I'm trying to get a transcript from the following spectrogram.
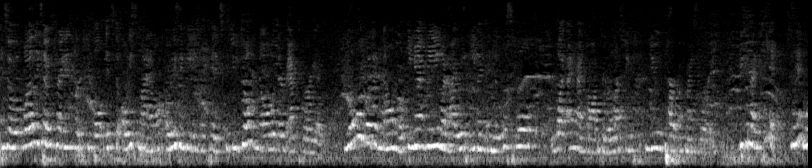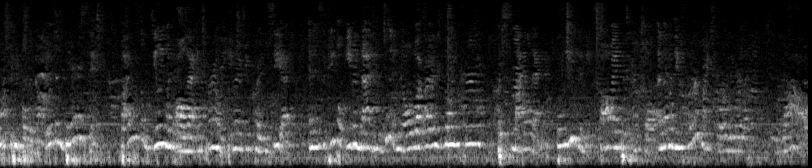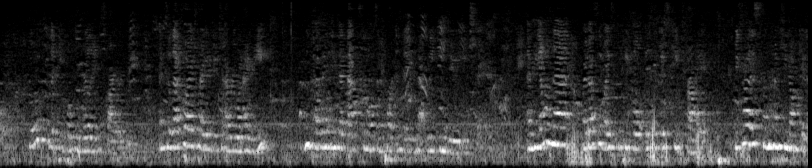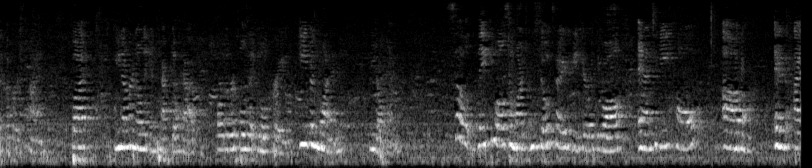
And so one of the things I was trying to encourage people is to always smile, always engage with kids, because you don't know what their backstory is. No one would have known looking at me when I was even in middle school what I had gone through unless you knew part of my story because I hid it. Because I didn't want people to know. It was embarrassing. But I was still dealing with all that you couldn't see it. And it's the people even then who didn't know what I was going through, but smiled at me, believed in me, saw my potential. And then when they heard my story, they were like, wow. Those are the people who really inspired me. And so that's what I try to do to everyone I meet, because I think that that's the most important thing that we can do each day. And beyond that, my best advice to people is to just keep trying. Because sometimes you don't get it the first time. But you never know the impact you'll have or the ripples that you'll create, even when you don't win. So thank you all so much. I'm so excited to be here with you all and to be home. Um, and I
